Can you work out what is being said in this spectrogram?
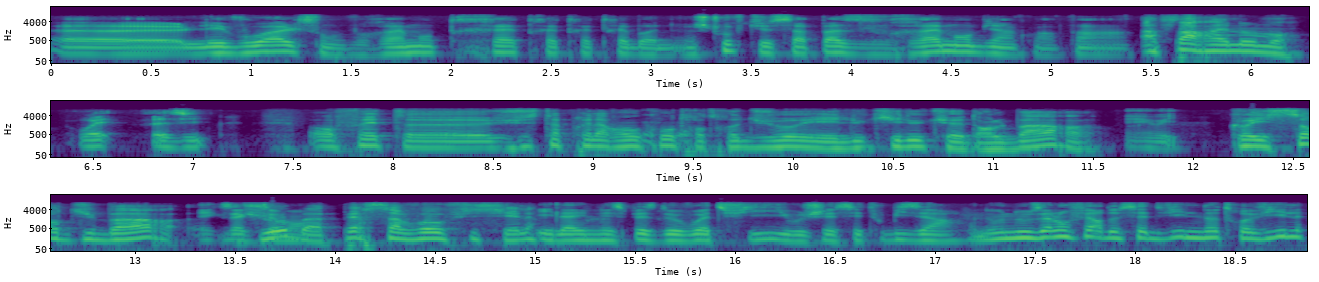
euh, les voiles sont vraiment très très très très bonnes. Je trouve que ça passe vraiment bien, quoi. Enfin, À part un moment. ouais, vas-y. En fait, euh, juste après la rencontre entre Joe et Lucky Luke dans le bar, Eh oui. quand ils sortent du bar, Exactement. Joe bah, perd sa voix officielle. Il a une espèce de voix de fille où c'est tout bizarre. Nous, nous allons faire de cette ville notre ville.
